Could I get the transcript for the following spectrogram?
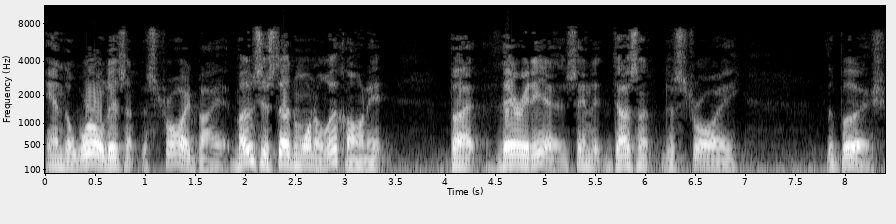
and the world isn't destroyed by it. Moses doesn't want to look on it, but there it is, and it doesn't destroy the bush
